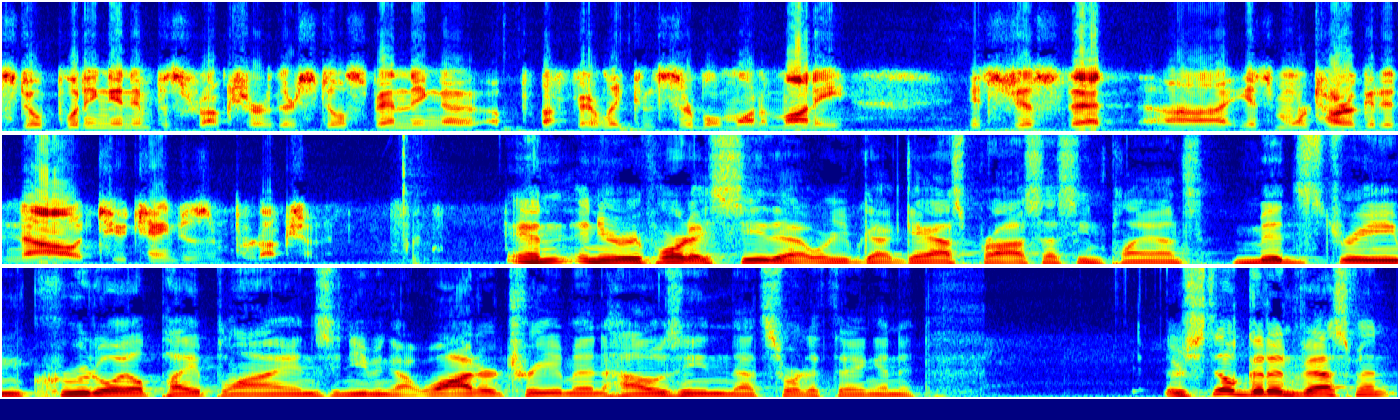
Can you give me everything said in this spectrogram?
still putting in infrastructure. They're still spending a, a fairly considerable amount of money. It's just that uh, it's more targeted now to changes in production. And in your report, I see that where you've got gas processing plants, midstream, crude oil pipelines, and you even got water treatment, housing, that sort of thing. And there's still good investment,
